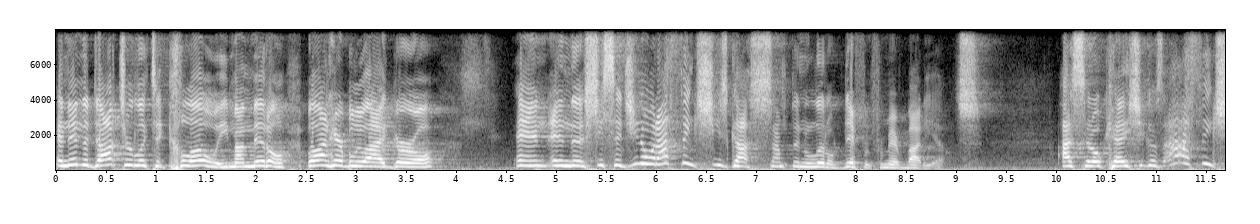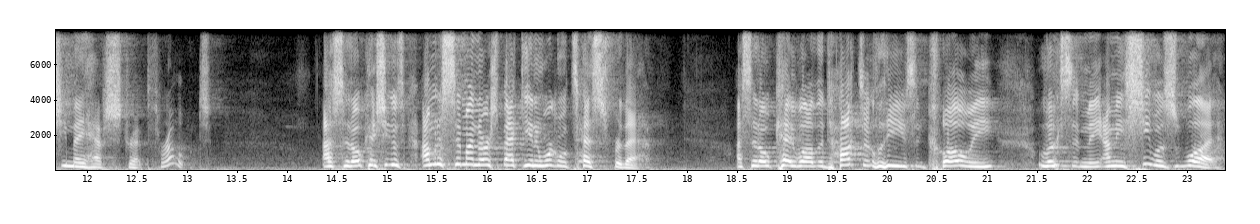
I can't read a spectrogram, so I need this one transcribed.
and then the doctor looked at Chloe, my middle blonde hair, blue eyed girl. And, and the, she said, You know what? I think she's got something a little different from everybody else. I said, okay. She goes, I think she may have strep throat. I said, okay. She goes, I'm going to send my nurse back in and we're going to test for that. I said, okay. Well, the doctor leaves and Chloe looks at me. I mean, she was what?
